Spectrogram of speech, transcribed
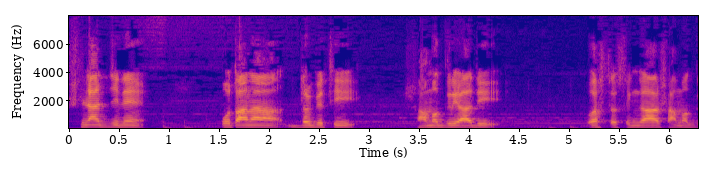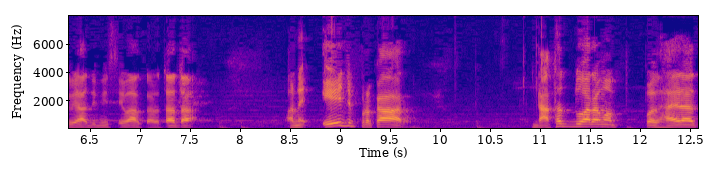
શ્રીનાથજીને પોતાના દ્રવ્યથી સામગ્રી આદિ વસ્ત્ર, શૃંગાર, સામગ્રી આદિની સેવા કરતા હતા. અને એ જ પ્રકાર નાથદ દ્વારામાં પધાર્યા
